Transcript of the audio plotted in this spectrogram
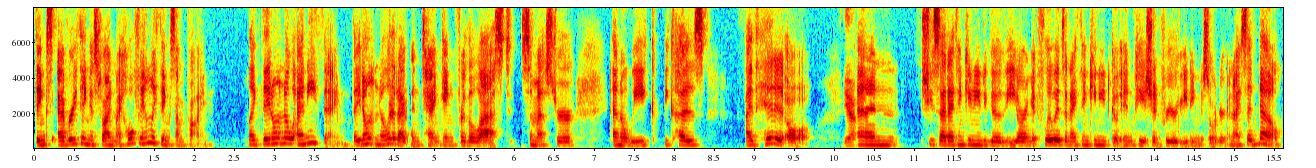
thinks everything is fine. My whole family thinks I'm fine. Like they don't know anything. They don't know that I've been tanking for the last semester and a week because I've hit it all. Yeah. And she said, I think you need to go to the ER and get fluids, and I think you need to go inpatient for your eating disorder. And I said, no.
